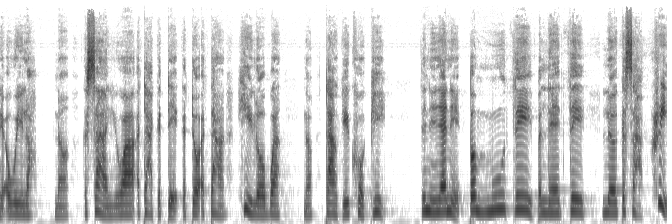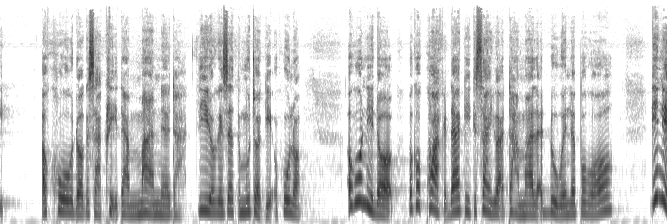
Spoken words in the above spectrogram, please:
နေအဝေးလားနော်ကဆာယွာအတကတဲ့ကတော့အတဟီလောဘွာနော်တောက်ကေခေါ်ကေဒီနေ့ညနေပမှုသေးပလဲသေးလောကဆာခရစ်အခုတော့ကစားခရစ်တာမာနေတာ တီတော့ကစားတမှုတော့ကေအခုတော့အခုနေတော့ဘကခွာကဒါကီကစားရအတာမာလအတူဝဲလပေါ်ဒီနေ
